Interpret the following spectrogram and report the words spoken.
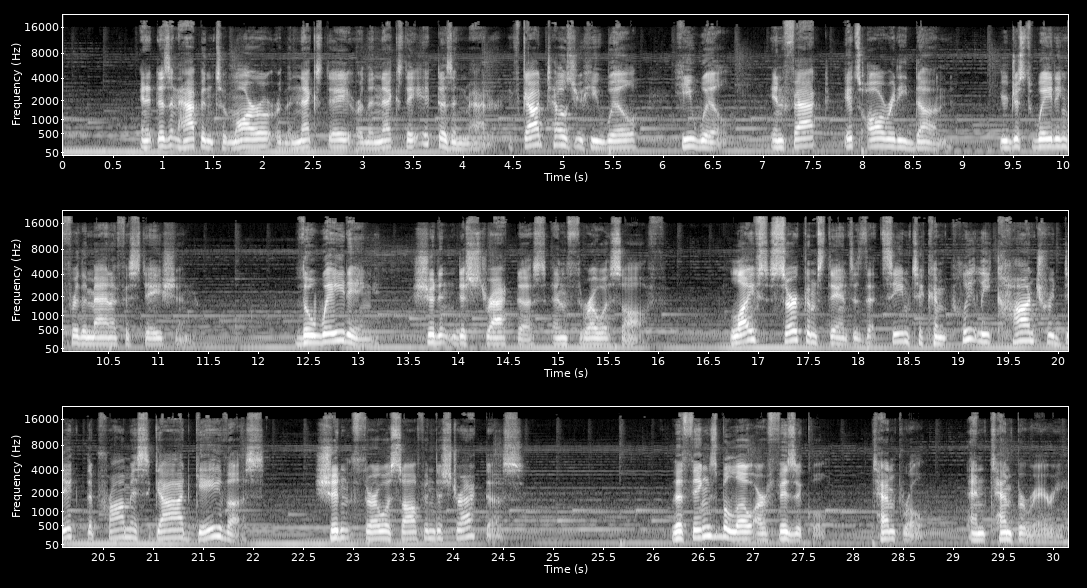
and it doesn't happen tomorrow or the next day or the next day, it doesn't matter. If God tells you He will, He will. In fact, it's already done. You're just waiting for the manifestation. The waiting shouldn't distract us and throw us off. Life's circumstances that seem to completely contradict the promise God gave us shouldn't throw us off and distract us. The things below are physical, temporal, and temporary.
